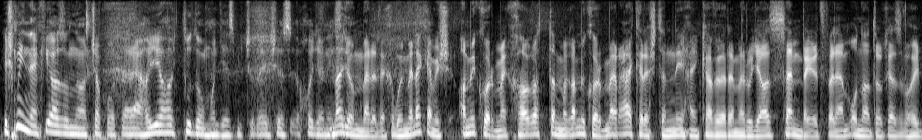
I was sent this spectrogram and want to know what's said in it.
és mindenki azonnal csapott le rá, hogy ja, hogy tudom, hogy ez micsoda, és ez hogyan néz. Nagyon meredek amúgy, mert nekem is, amikor meghallgattam, meg amikor már rákerestem néhány coverre, mert ugye az szembe jött velem onnantól kezdve, hogy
